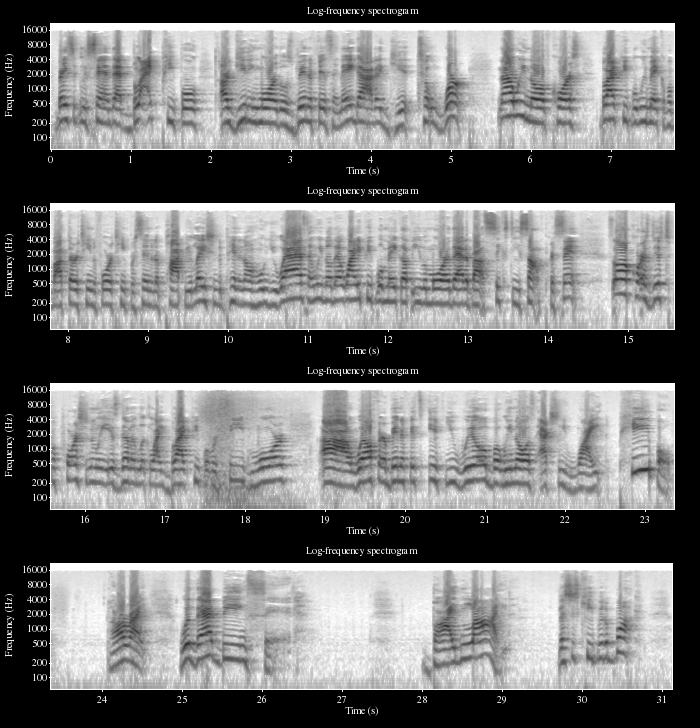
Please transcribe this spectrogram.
basically saying that black people are getting more of those benefits and they got to get to work. Now, we know, of course, Black people, we make up about 13 to 14% of the population, depending on who you ask. And we know that white people make up even more of that, about 60 something percent. So, of course, disproportionately is going to look like black people receive more uh, welfare benefits, if you will, but we know it's actually white people. All right. With that being said, Biden lied. Let's just keep it a buck.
